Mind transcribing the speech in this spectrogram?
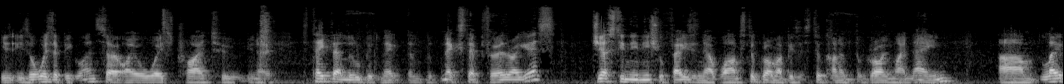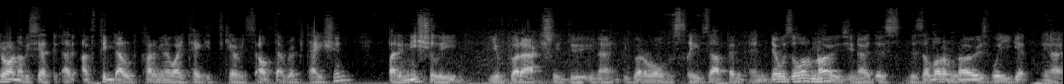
is, is always a big one. So I always try to you know to take that little bit ne- next step further, I guess. Just in the initial phases now, while I'm still growing my business, still kind of growing my name, um, later on, obviously, I, I, think that'll kind of in a way take care of itself, that reputation. But initially, you've got to actually do, you know, you've got to roll the sleeves up. And, and there was a lot of no's, you know, there's there's a lot of no's where you get, you know,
